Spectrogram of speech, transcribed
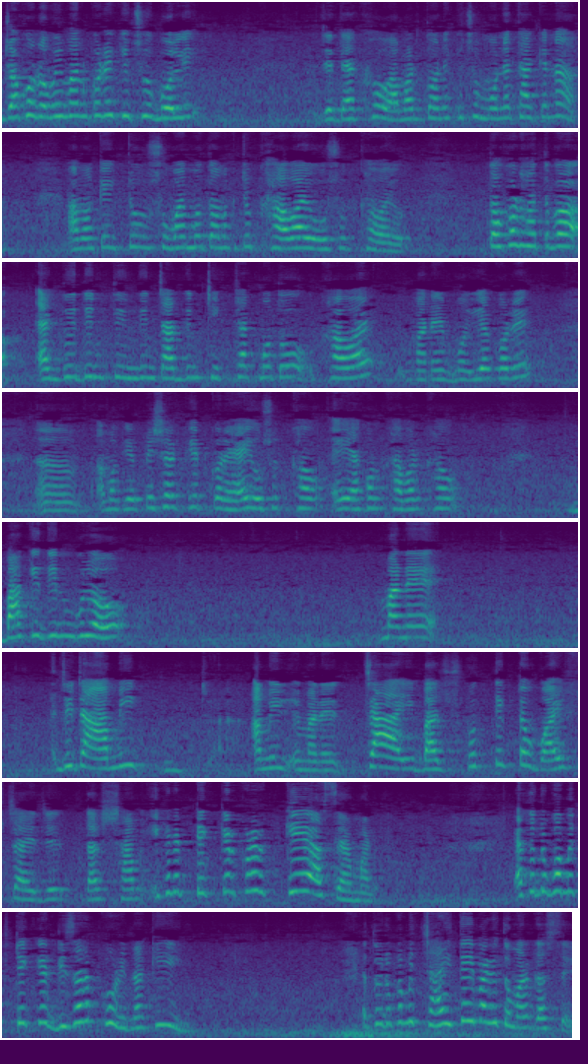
যখন অভিমান করে কিছু বলি, যে দেখো, আমার তো অনেক কিছু মনে থাকে না, আমাকে একটু সময় মতো আমাকে একটু খাওয়ায়, ওষুধ খাওয়ায়ও। তখন হয়তো বা এক, দুই দিন, তিন দিন, চার দিন ঠিকঠাক মতো খাওয়ায় মানে ইয়ে করে আমাকে প্রেশার ক্রিয়েট করে, এই ওষুধ খাও, এই এখন খাবার খাও। বাকি দিনগুলো মানে যেটা আমি আমি মানে চাই বা প্রত্যেকটা ওয়াইফ চাই যে তার স্বামী, এখানে টেক কেয়ার করার কে আছে আমার? এতটুকু আমি টেক কেয়ার ডিজার্ভ করি নাকি? এতটুকু আমি চাইতেই পারি তোমার কাছে।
